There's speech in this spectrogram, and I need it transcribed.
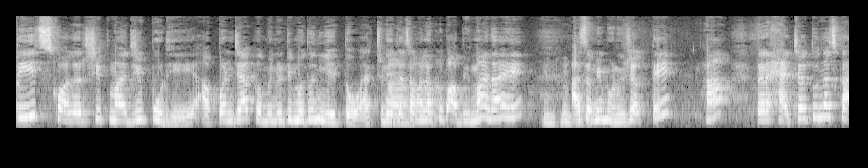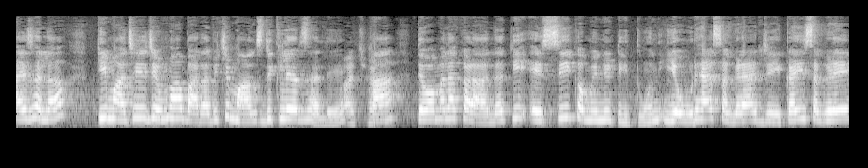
तीच स्कॉलरशिप माझी पुढे आपण ज्या कम्युनिटीमधून येतो ऍक्च्युली त्याचा मला खूप अभिमान आहे असं मी म्हणू शकते. हा? तर ह्याच्यातूनच काय झालं की माझे जेव्हा बारावीचे मार्क्स डिक्लेअर झाले. हा तेव्हा मला कळालं की एस सी कम्युनिटीतून एवढ्या सगळ्या जे काही सगळे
